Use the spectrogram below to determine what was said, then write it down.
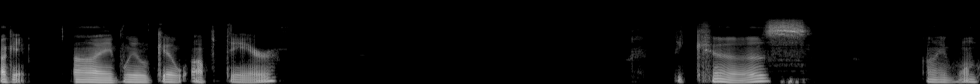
Okay, I will go up there. because I want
